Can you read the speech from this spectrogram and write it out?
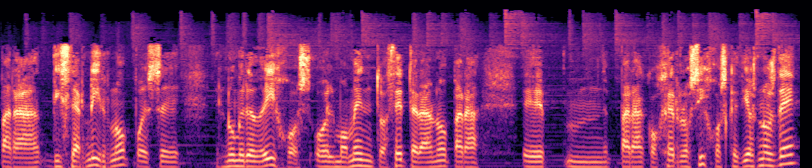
para discernir ¿no? pues, eh, el número de hijos o el momento, etcétera, ¿no? para, mm, para acoger los hijos que Dios nos dé,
